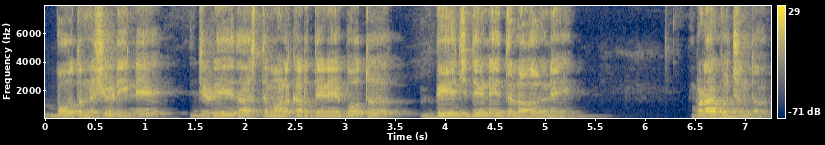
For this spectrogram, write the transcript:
ਬਹੁਤ ਨਸ਼ੇੜੀ ਨੇ, ਜਿਹੜੇ ਇਹਦਾ ਇਸਤੇਮਾਲ ਕਰਦੇ ਨੇ, ਬਹੁਤ ਵੇਚਦੇ ਨੇ, ਦਲਾਲ ਨੇ। ਬੜਾ ਕੁਝ ਹੁੰਦਾ।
